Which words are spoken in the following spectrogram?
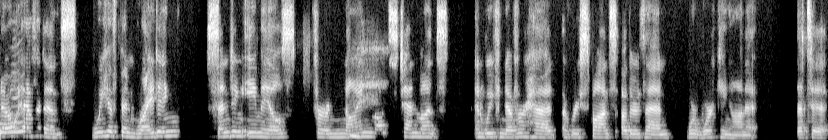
no evidence. We have been writing, sending emails for nine months, 10 months, and we've never had a response other than we're working on it. That's it.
